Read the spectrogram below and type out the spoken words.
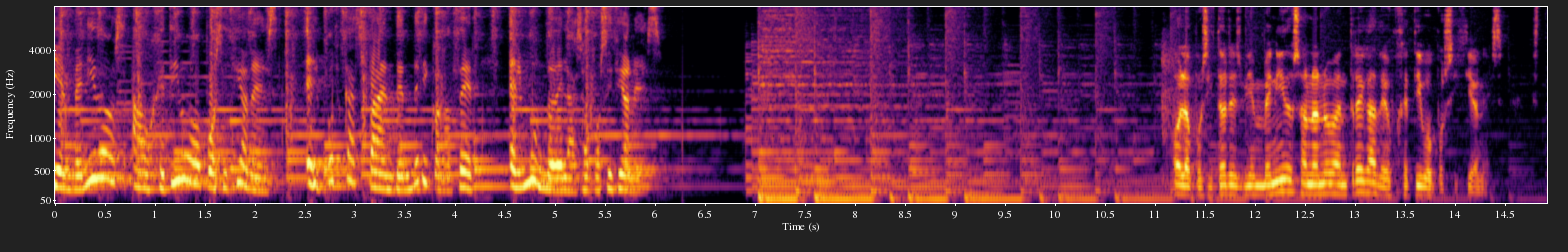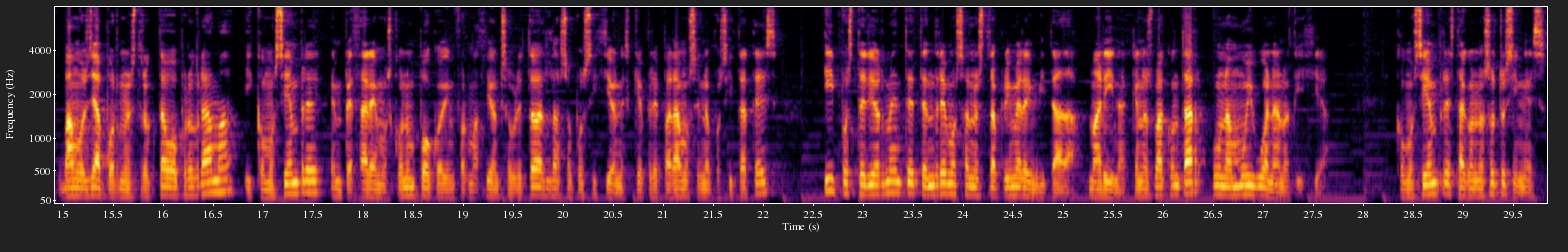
Bienvenidos a Objetivo Oposiciones, el podcast para entender y conocer el mundo de las oposiciones. Hola opositores, bienvenidos a una nueva entrega de Objetivo Oposiciones. Vamos ya por nuestro octavo programa y como siempre empezaremos con un poco de información sobre todas las oposiciones que preparamos en Opositates y posteriormente tendremos a nuestra primera invitada, Marina, que nos va a contar una muy buena noticia. Como siempre está con nosotros Inés.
